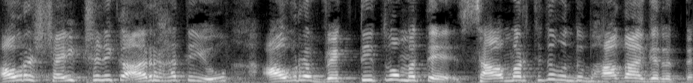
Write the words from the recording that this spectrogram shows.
ಅವರ ಶೈಕ್ಷಣಿಕ ಅರ್ಹತೆಯು ಅವರ ವ್ಯಕ್ತಿತ್ವ ಮತ್ತೆ ಸಾಮರ್ಥ್ಯದ ಒಂದು ಭಾಗ ಆಗಿರುತ್ತೆ.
